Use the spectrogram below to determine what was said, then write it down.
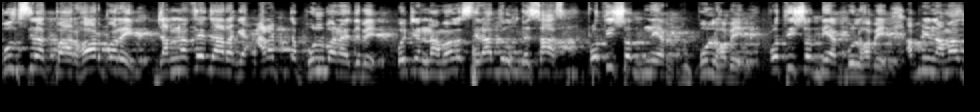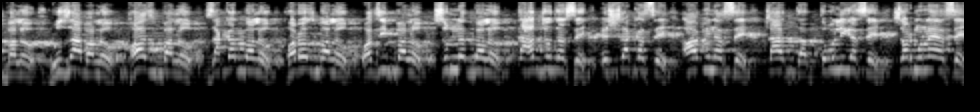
পুল সিরাত পার হওয়ার পরে জান্নাতে যাওয়ার আগে আরেকটা পুল বানায় দেবে। ওইটার নাম হলো সিরাতুল কেসাস। প্রতিশোধ নেওয়ার পুল হবে, প্রতিশোধ নেওয়ার পুল হবে। আপনি নামাজ ভালো, রোজা ভালো, হজ ভালো জাকাত ভালো, ফরজ ভালো, ওয়াজিব ভালো, সুন্নত ভালো তাহাজুদ আছে, ইশরাক আছে আবিন আছে, চাঁদ তবলিগ আছে, সরমুনায় আছে।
